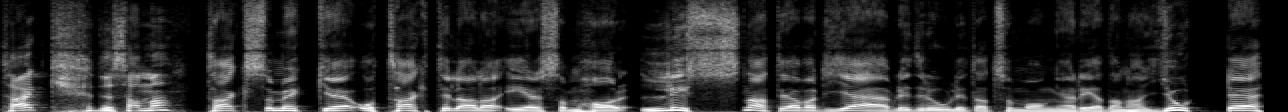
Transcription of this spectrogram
Tack, detsamma. Tack så mycket och tack till alla er som har lyssnat. Det har varit jävligt roligt att så många redan har gjort det.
